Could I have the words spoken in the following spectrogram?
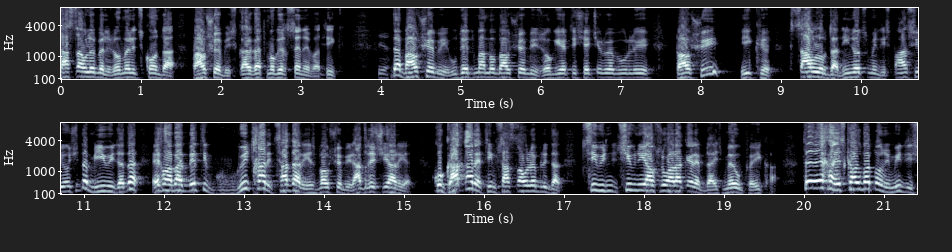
სასწავლებელი რომელიც ქონდა ბავშვების კარგად მოგეხსენებათ იქ. და ბავშვები, უდედმამო ბავშვები, ზოგიერთი შეჭირვებული ბავშვი იქ სწავლობდა ნინოწმინდის პანსიონში და მივიდა და ეხლა აბა მეთი გითხარით სად არის ეს ბავშვები, რა დღეში არიან? ხო გაყარეთ იმ სასწავლებლიდან, ცივნი ავს რო არაკერებდა ის მეუფე იქა. და ეხლა ეს კალბატონი მიდის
